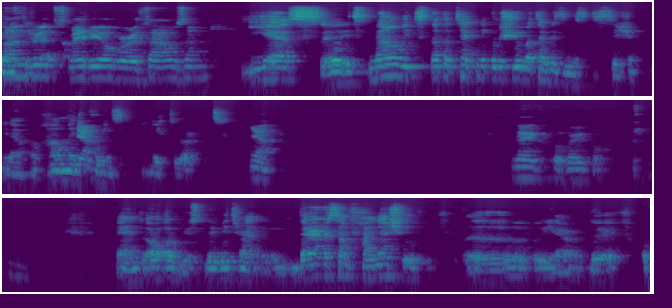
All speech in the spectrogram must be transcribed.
Hundreds, maybe over a thousand. Yes, uh, it's now it's not a technical issue, but a business decision. You know how many Yeah. coins you need to work with. Yeah. Very cool, very cool. and obviously we try there are some financial uh, you know the uh,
